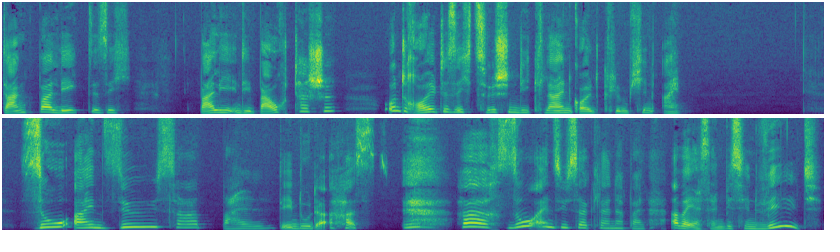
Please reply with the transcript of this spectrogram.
Dankbar legte sich Balli in die Bauchtasche und rollte sich zwischen die kleinen Goldklümpchen ein. So ein süßer Ball, den du da hast. Ach, so ein süßer kleiner Ball. Aber er ist ein bisschen wild.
